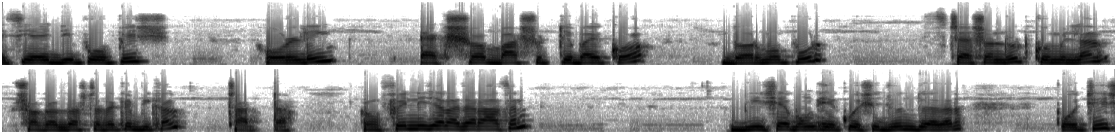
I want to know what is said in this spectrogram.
এসিআই ডিপো অফিস হোল্ডিং একশো বাষট্টি বাই ক ধর্মপুর স্টেশন রুট কুমিল্লা সকাল দশটা থেকে বিকাল চারটা। এবং ফেনী জেলা যারা আছেন, বিশ এবং একুশে জুন দু হাজার পঁচিশ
